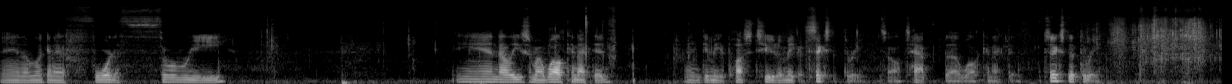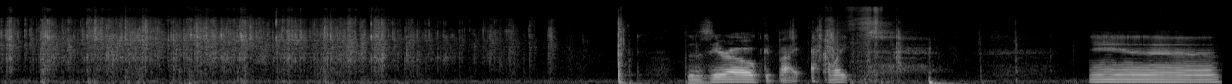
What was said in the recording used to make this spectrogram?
And I'm looking at four to three. And I'll use my well connected and give me a plus two to make it six to three. So I'll tap the well connected. Six to three. The zero, goodbye, acolytes. And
